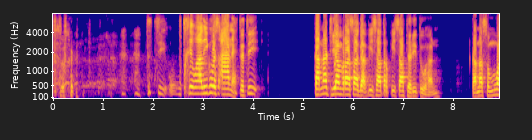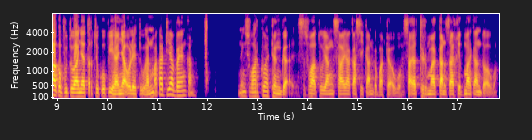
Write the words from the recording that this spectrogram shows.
Jadi uteke wali ku wis aneh. Jadi karena dia merasa gak bisa terpisah dari Tuhan, karena semua kebutuhannya tercukupi hanya oleh Tuhan, maka dia bayangkan, ini suarga ada enggak sesuatu yang saya kasihkan kepada Allah, saya dermakan, saya khidmatkan untuk Allah.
